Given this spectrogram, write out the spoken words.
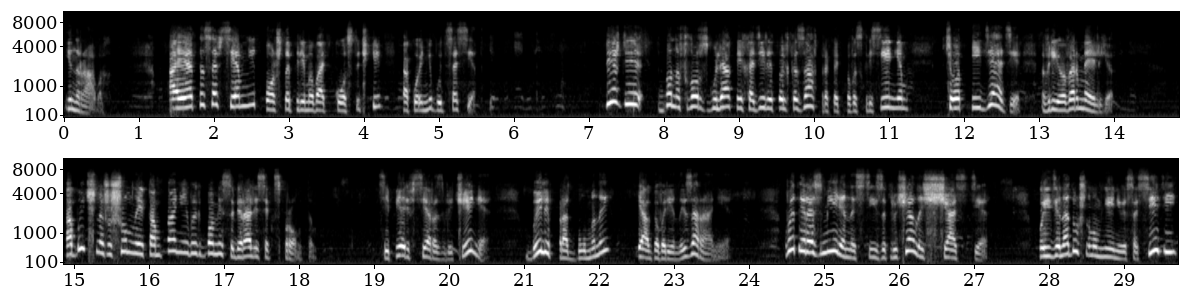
и нравах. А это совсем не то, что перемывать косточки какой-нибудь соседки. Прежде Дона Флор с Гулякой ходили только завтракать по воскресеньям к тетке и дяде в Рио-Вермельо. Обычно же шумные компании в их доме собирались экспромтом. Теперь все развлечения были продуманы и оговорены заранее. В этой размеренности и заключалось счастье, по единодушному мнению соседей,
